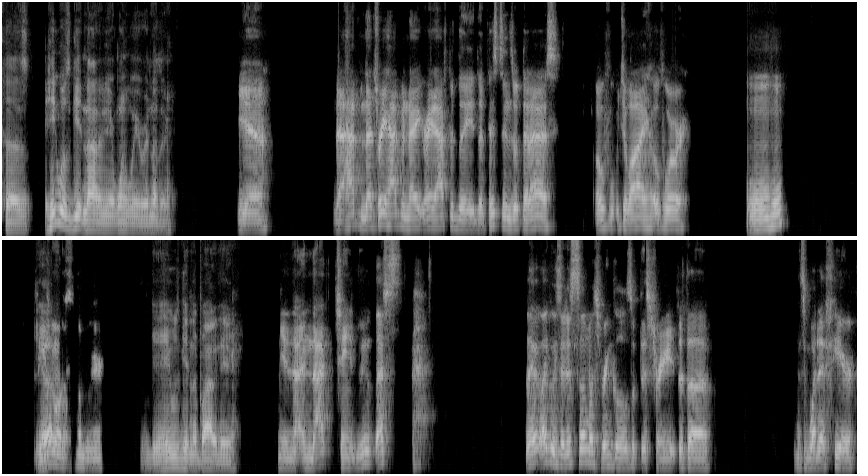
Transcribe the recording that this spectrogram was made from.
Cause he was getting out of there one way or another. Yeah, that happened. That trade happened right right after the the Pistons whipped that ass. Oh, July 04. Mm-hmm. He's Yeah. going somewhere. Yeah, he was getting up out of there. Yeah, and that changed. That's like like we said. There's so much wrinkles with this trade. With the this what if here,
